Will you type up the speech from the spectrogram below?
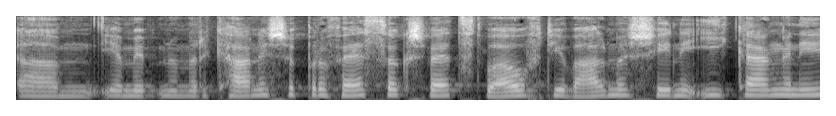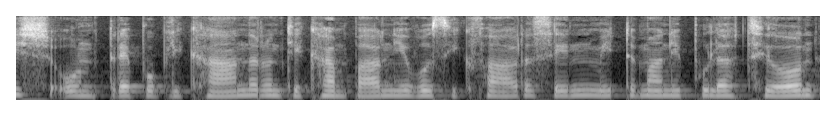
ähm, ich hab mit einem amerikanischen Professor geschwätzt, der auch auf die Wahlmaschine eingegangen ist und die Republikaner und die Kampagne, wo sie gefahren sind mit der Manipulation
